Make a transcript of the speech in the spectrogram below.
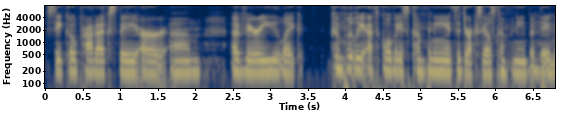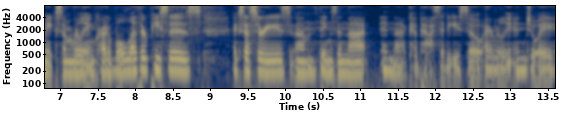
Sseko products. They are um, a very like completely ethical based company. It's a direct sales company, but they make some really incredible leather pieces, accessories, um, things in that in that capacity. So I really enjoy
